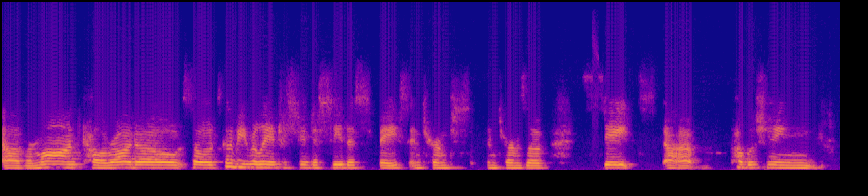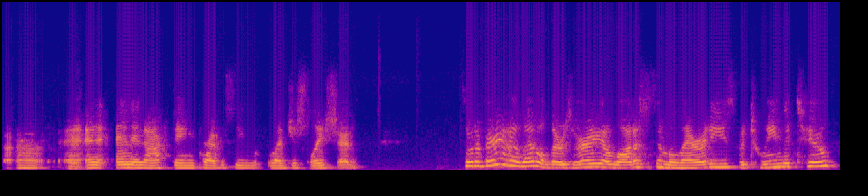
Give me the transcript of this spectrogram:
uh, Vermont, Colorado. So it's going to be really interesting to see this space in terms in terms of states uh, publishing uh, and, and, enacting privacy legislation. So at a very high level, there's very a lot of similarities between the two.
